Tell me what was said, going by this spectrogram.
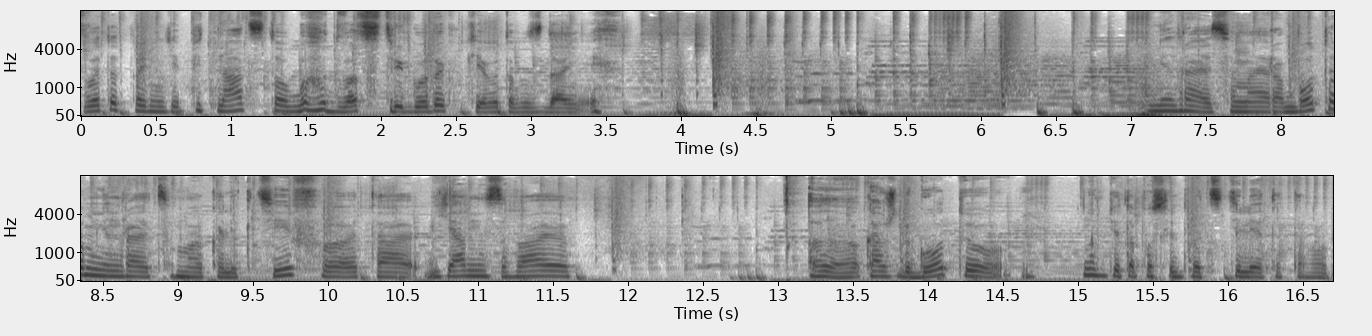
в этот понедельник, 15 было 23 года, как я в этом здании. Мне нравится моя работа, мне нравится мой коллектив. Это я называю э, каждый год, э, ну где-то после 20 лет это вот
